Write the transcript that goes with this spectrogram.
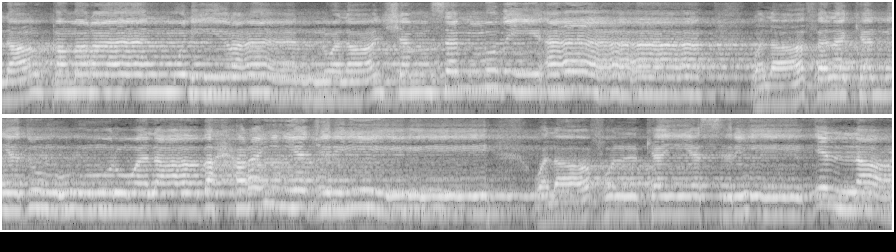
ولا قمرا منيرا ولا شمسا مضيئا ولا فلكا يدور ولا بحرا يجري ولا فلكا يسري إلا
